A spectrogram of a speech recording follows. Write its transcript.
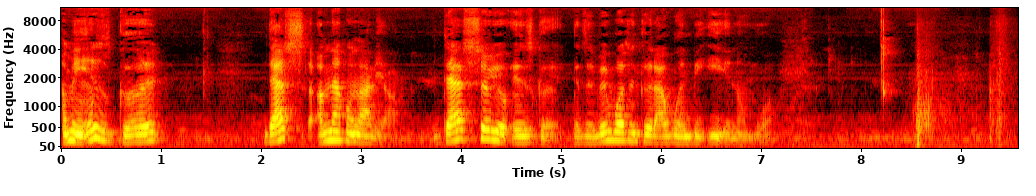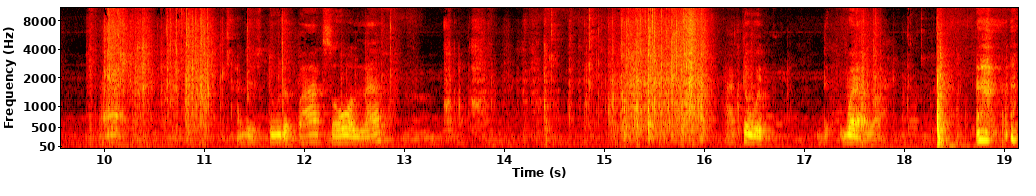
I mean, it's good. That's, I'm not going to lie to y'all that cereal is good. Because if it wasn't good, I wouldn't be eating no more. I just threw the box all left. I threw it, whatever.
